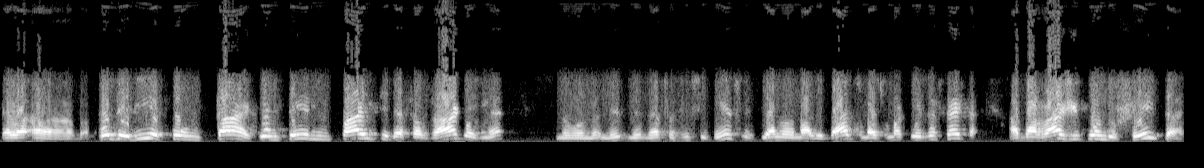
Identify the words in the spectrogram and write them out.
ela ah, poderia contar, conter em parte dessas águas, né, no, nessas incidências de anormalidades, mas uma coisa é certa, a barragem quando feita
